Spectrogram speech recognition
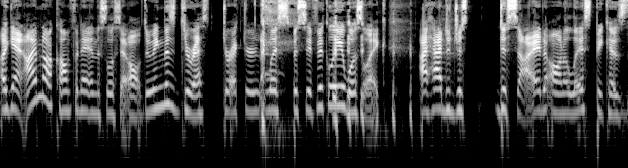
again, I'm not confident in this list at all. Doing this direct director list specifically was like I had to just decide on a list because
